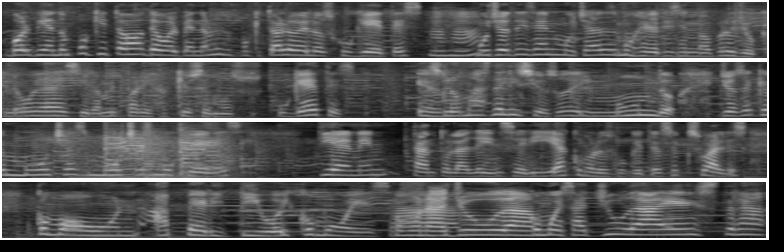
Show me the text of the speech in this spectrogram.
volviendo un poquito, devolviéndonos un poquito a lo de los juguetes, muchos dicen, muchas mujeres dicen, no, pero yo qué le voy a decir a mi pareja que usemos juguetes. Es lo más delicioso del mundo. Yo sé que muchas, muchas mujeres tienen tanto la lencería como los juguetes sexuales como un aperitivo y como esa Como una ayuda. como esa ayuda extra,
